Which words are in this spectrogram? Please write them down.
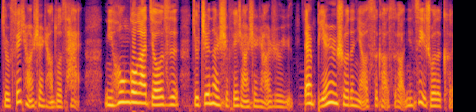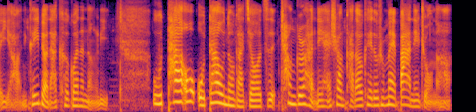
就是非常擅长做菜；你红国个骄子，就真的是非常擅长日语。但是别人说的你要思考思考，你自己说的可以啊，你可以表达客观的能力。舞他哦舞他哦那个骄子，唱歌很厉害，上卡拉 OK 都是麦霸那种的哈。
